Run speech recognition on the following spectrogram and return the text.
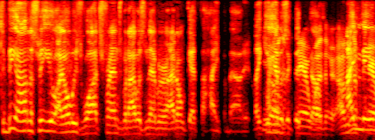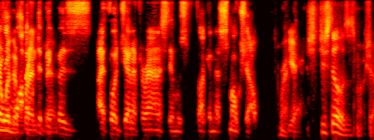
To be honest with you, I always watch Friends, but I was never. I don't get the hype about it. Like, yeah, I it was was a good fair show. weather. I was I a fair mainly weather watched friends it man. because I thought Jennifer Aniston was fucking a smoke show. Right. Yeah. She still is a smoke show.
